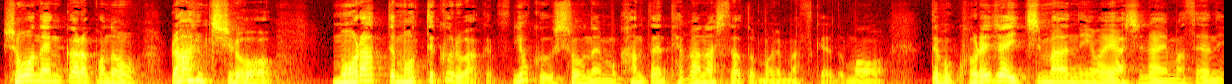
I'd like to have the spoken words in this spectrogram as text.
少年からこのランチをもらって持ってくるわけです。よく少年も簡単に手放したと思いますけれどもでもこれじゃ1万人は養えませんっ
